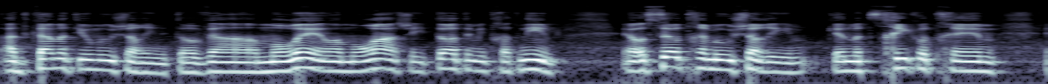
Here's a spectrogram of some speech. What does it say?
עד כמה תהיו מאושרים איתו, והמורה או המורה שאיתו אתם מתחתנים אה, עושה אתכם מאושרים, כן, מצחיק אתכם, uh,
